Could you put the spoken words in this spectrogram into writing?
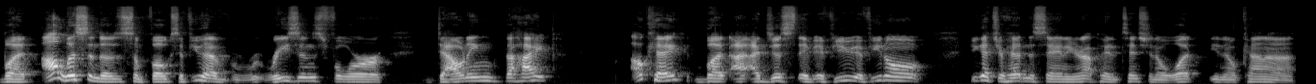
But I'll listen to some folks if you have r- reasons for doubting the hype. Okay, but I, I just if, if you if you don't if you got your head in the sand and you're not paying attention to what you know kind of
